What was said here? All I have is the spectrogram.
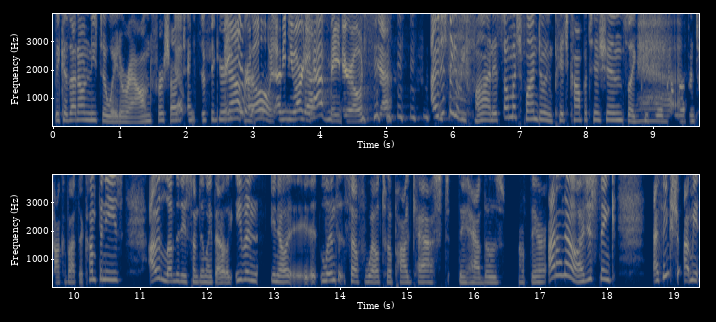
because I don't need to wait around for Shark yep. Tank to figure Make it out. your own. I mean, you already yeah. have made your own. yeah. I just think it'd be fun. It's so much fun doing pitch competitions. Like yeah. people come up and talk about their companies. I would love to do something like that. Like even, you know, it, it lends itself well to a podcast they have those up there. I don't know. I just think, I think, I mean,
